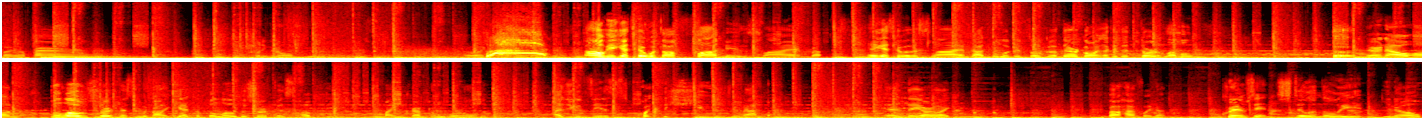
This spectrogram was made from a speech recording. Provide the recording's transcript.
Bang, bang. Don't even know if you- I like- Oh, he gets hit with a fucking slime, bro. He gets hit with a slime. Not to looking so good. They're going onto the dirt level. They're now on below surface, but not yet below the surface of the Minecraft world. As you can see, this is quite the huge map. And they are like about halfway done. Crimson still in the lead, you know,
